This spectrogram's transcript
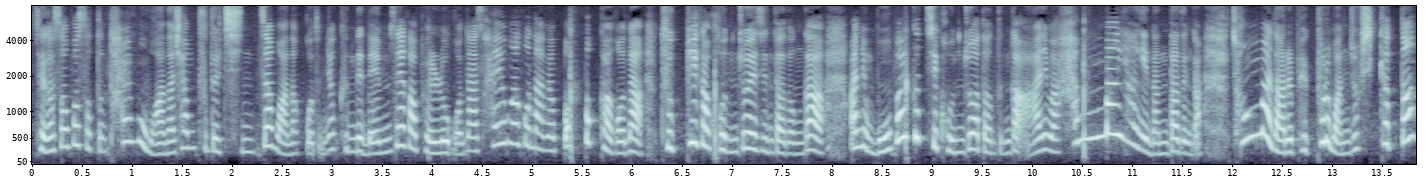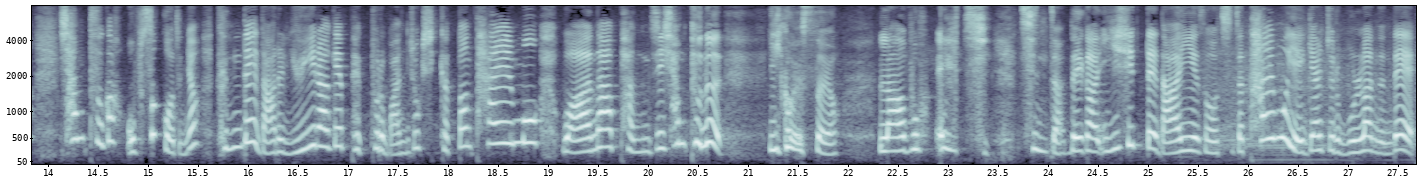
제가 써봤었던 탈모 완화 샴푸들 진짜 많았거든요. 근데 냄새가 별로거나 사용하고 나면 뻑뻑하거나 두피가 건조해진다던가 아니면 모발 끝이 건조하다든가 아니면 한방향이 난다든가 정말 나를 100% 만족시켰던 샴푸가 없었거든요. 근데 나를 유일하게 100% 만족시켰던 탈모 완화 방지 샴푸는 이거였어요. 라보 H. 진짜 내가 20대 나이에서 진짜 탈모 얘기할 줄은 몰랐는데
